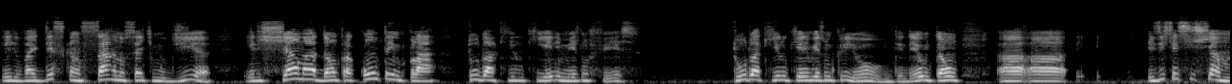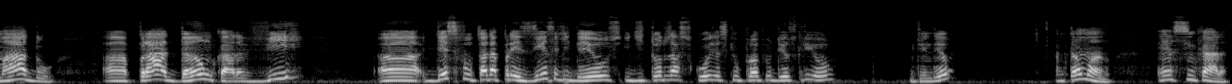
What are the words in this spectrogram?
ele vai descansar no sétimo dia, ele chama Adão para contemplar tudo aquilo que ele mesmo fez, tudo aquilo que ele mesmo criou, entendeu? Então, ah, existe esse chamado ah, para Adão, cara, vir desfrutar da presença de Deus e de todas as coisas que o próprio Deus criou, entendeu? Então, mano, é assim, cara.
